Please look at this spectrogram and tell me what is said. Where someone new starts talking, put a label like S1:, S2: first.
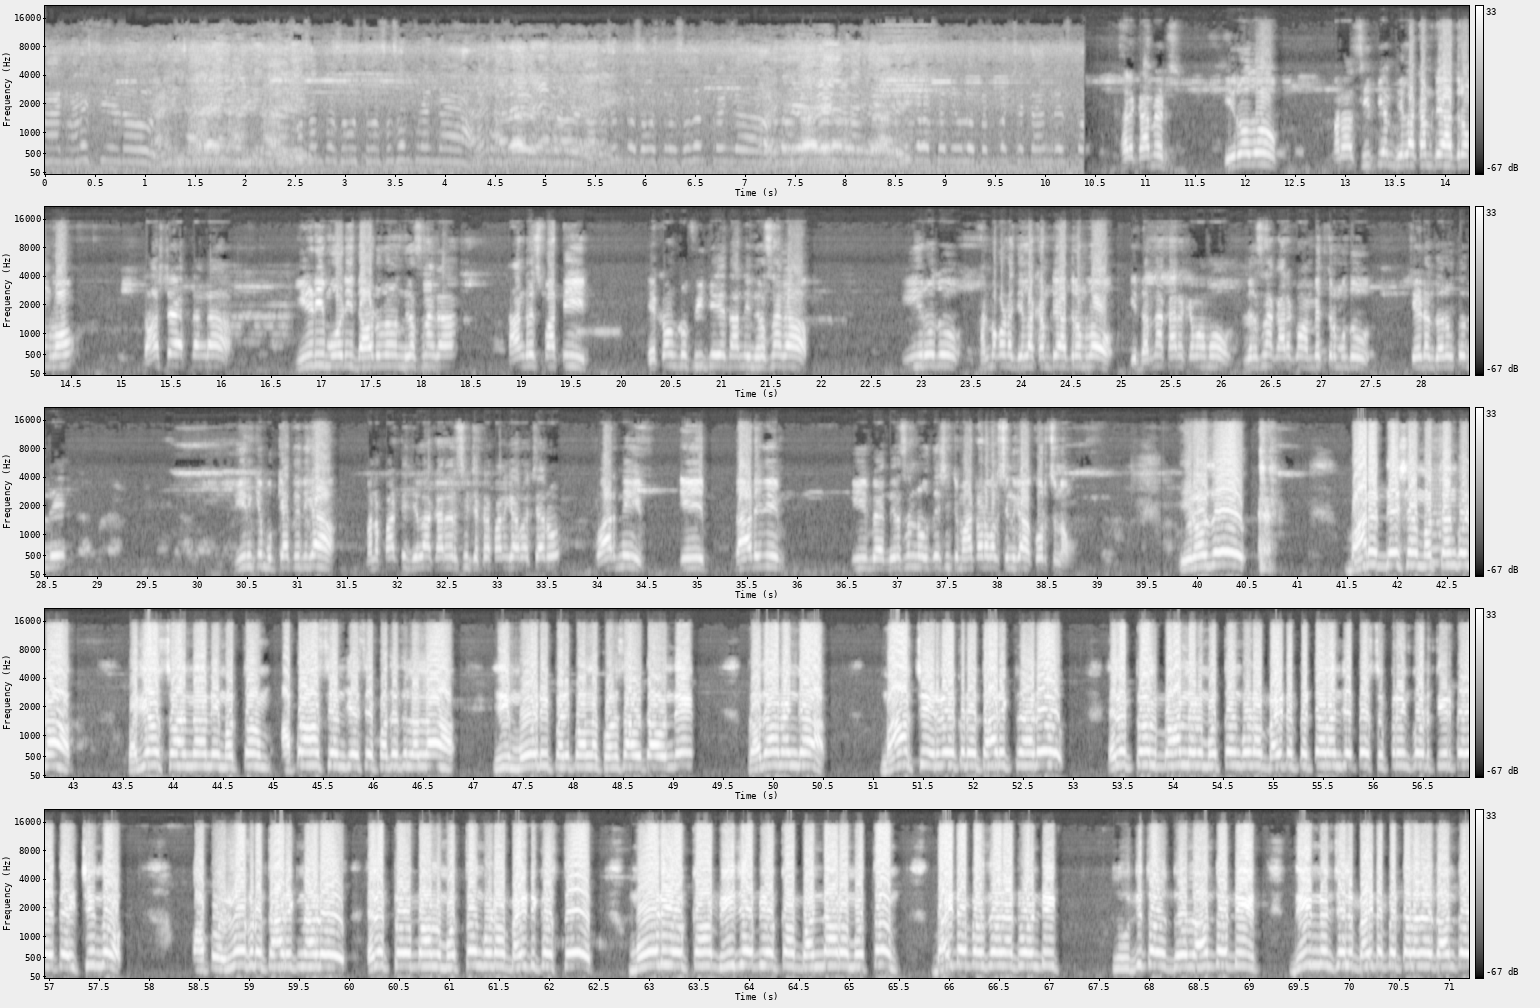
S1: నాయకులు అరెస్ట్ చేయడం. స్వతంత్ర సంస్థలు స్వతంత్రంగా. స్వతంత్ర సంస్థలు స్వతంత్రంగా. ఎన్నికల సమయంలో ప్రతిపక్ష కాంగ్రెస్
S2: సరే కామెంట్స్ ఈరోజు మన సిపిఎం జిల్లా కమిటీ ఆధ్వర్యంలో రాష్ట్ర వ్యాప్తంగా ఈడీ మోడీ దాడులను నిరసనగా కాంగ్రెస్ పార్టీ అకౌంట్ ఫీజ్ చేసే దాన్ని నిరసనగా ఈరోజు హన్మకొండ జిల్లా కమిటీ ఆధ్వర్యంలో ఈ ధర్నా కార్యక్రమము నిరసన కార్యక్రమం అంబేద్కర్ ముందు చేయడం జరుగుతుంది. దీనికి ముఖ్య అతిథిగా మన పార్టీ జిల్లా కార్యదర్శి చక్రపాణి గారు వచ్చారు. వారిని ఈ దాడిని ఈ నిరసనను ఉద్దేశించి మాట్లాడవలసిందిగా కోరుచున్నాం
S3: ఈరోజు భారతదేశం మొత్తం కూడా ప్రజాస్వామ్యాన్ని మొత్తం అపహాస్యం చేసే పద్ధతులల్లో ఈ మోడీ పరిపాలన కొనసాగుతూ ఉంది. ప్రధానంగా మార్చి ఇరవై ఒకటో తారీఖు నాడు ఎలక్ట్రల్ బాండ్లను మొత్తం కూడా బయట పెట్టాలని చెప్పి సుప్రీంకోర్టు తీర్పు ఏదైతే ఇచ్చిందో ఇరవై ఒకటో తారీఖు నాడు ఎలక్ట్రల్ బాండ్లు మొత్తం కూడా బయటికి వస్తే మోడీ యొక్క బీజేపీ యొక్క బండారం మొత్తం బయటపడుతున్నటువంటి ఉద్దితో దాంతో దీని నుంచి వెళ్ళి బయట పెట్టాలనే దాంతో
